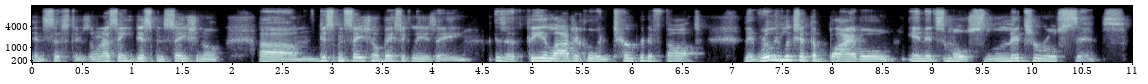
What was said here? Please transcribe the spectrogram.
and sisters. And when I say dispensational, um, dispensational basically is a is a theological interpretive thought that really looks at the Bible in its most literal sense.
